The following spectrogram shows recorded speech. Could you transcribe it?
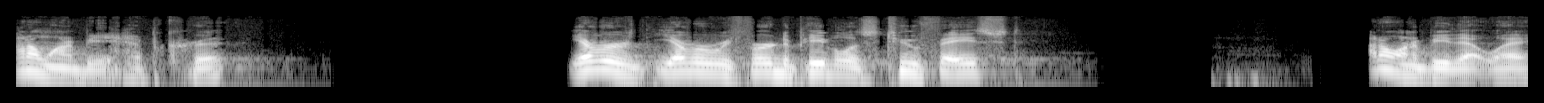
I don't want to be a hypocrite. You ever, you ever referred to people as two faced? I don't want to be that way.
